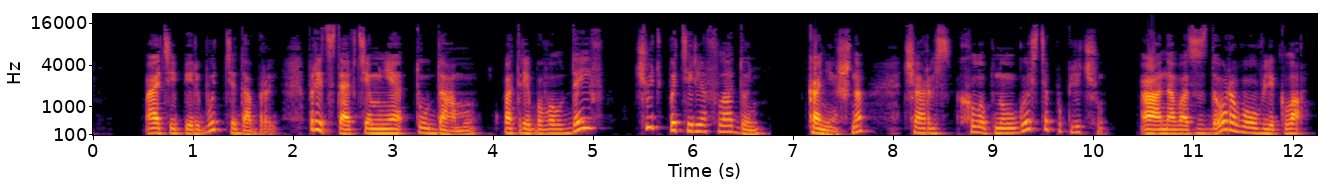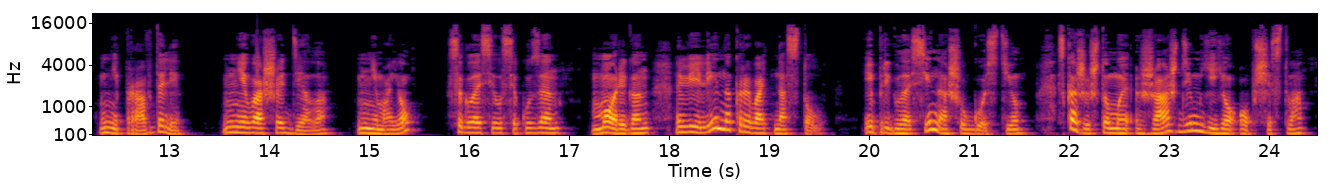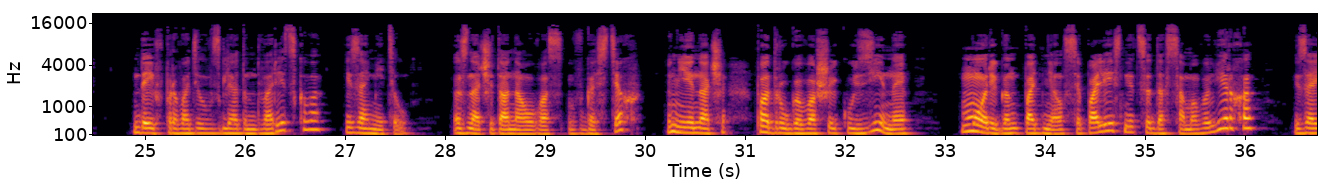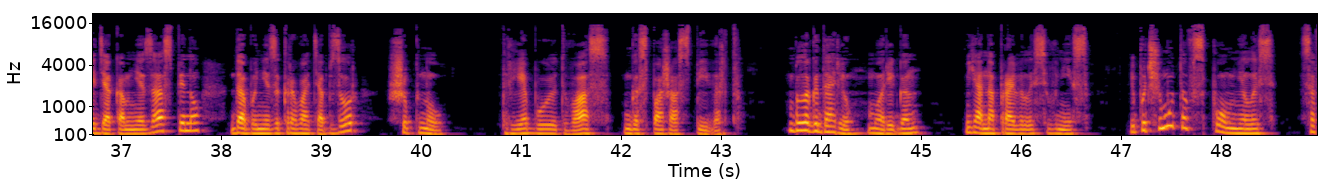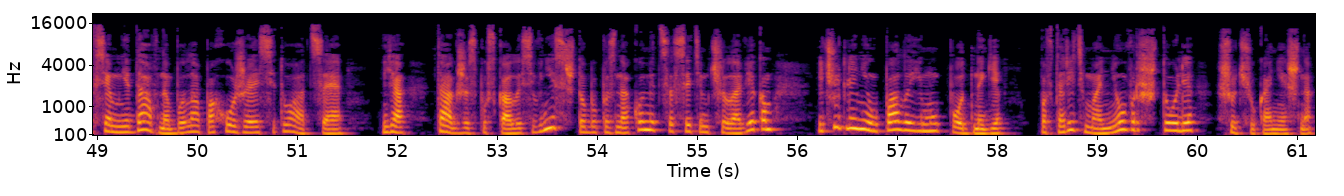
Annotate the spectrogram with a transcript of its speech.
«А теперь будьте добры, представьте мне ту даму», — потребовал Дэйв, чуть потеряв ладонь. «Конечно», — Чарльз хлопнул гостя по плечу. «А она вас здорово увлекла, не правда ли?» «Не ваше дело, не мое», — согласился кузен. Мориган, вели накрывать на стол. И пригласи нашу гостью. Скажи, что мы жаждем ее общества». Дэйв проводил взглядом дворецкого и заметил. «Значит, она у вас в гостях? Не иначе подруга вашей кузины». Мориган поднялся по лестнице до самого верха и, зайдя ко мне за спину, дабы не закрывать обзор, шепнул. «Требует вас, госпожа Спиверт». «Благодарю, Мориган». Я направилась вниз и почему-то вспомнилось. Совсем недавно была похожая ситуация. Я также спускалась вниз, чтобы познакомиться с этим человеком, и чуть ли не упала ему под ноги. Повторить маневр, что ли? Шучу, конечно.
